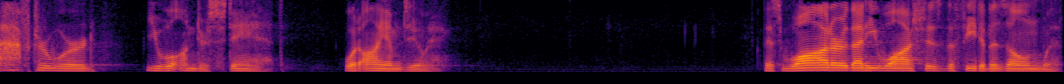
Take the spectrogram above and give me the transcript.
Afterward, you will understand what I am doing. This water that he washes the feet of his own with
